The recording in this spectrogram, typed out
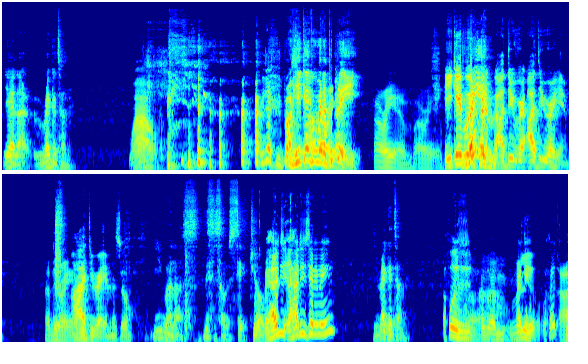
Yeah, like reggaeton. Wow. He's bro, he gave I- away I the rate him. penalty. I rate him. I rate him. He gave away Rate a pen, him? but I do ra- I do rate him. I do rate him. I do rate him as well. You man, us. This is some sick joke. Wait, how do you how do you say the name? It's reggaeton. I thought it was Wow. um, Relio. I don't- I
